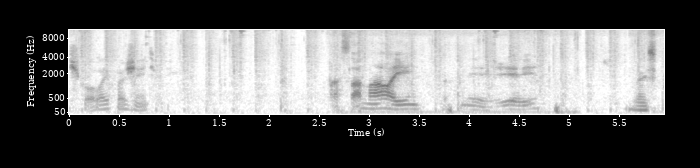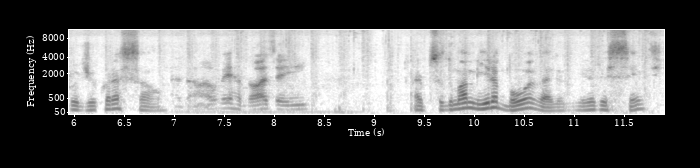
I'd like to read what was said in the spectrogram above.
Escola aí pra gente. Passar mal aí, hein? Tanta energia aí. Vai explodir o coração. Vai dar uma overdose aí, hein? Cara, eu preciso de uma mira boa, velho. Mira decente.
